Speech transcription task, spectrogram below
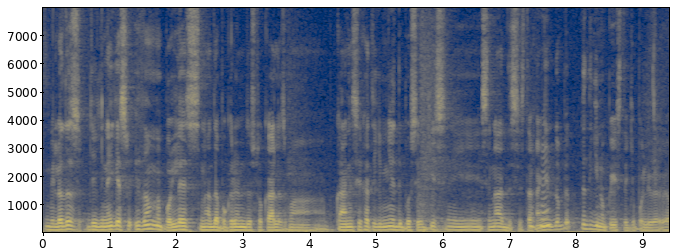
Μιλώντας για γυναίκες, είδαμε πολλές να ανταποκρίνονται στο κάλεσμα που κάνεις. Είχατε και μια εντυπωσιακή συνάντηση στα Χανιά. Δεν την κοινοποιήσετε και πολύ, βέβαια.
